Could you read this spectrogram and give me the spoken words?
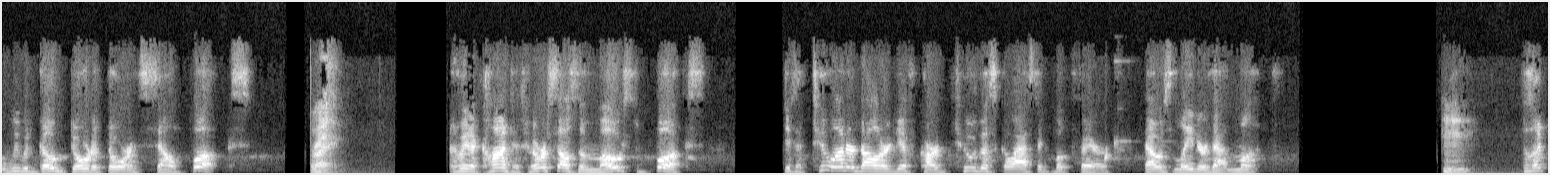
we would go door to door and sell books. Right. And we had a contest. Whoever sells the most books gets a two hundred dollar gift card to the Scholastic Book Fair. That was later that month. Hmm. I was like,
